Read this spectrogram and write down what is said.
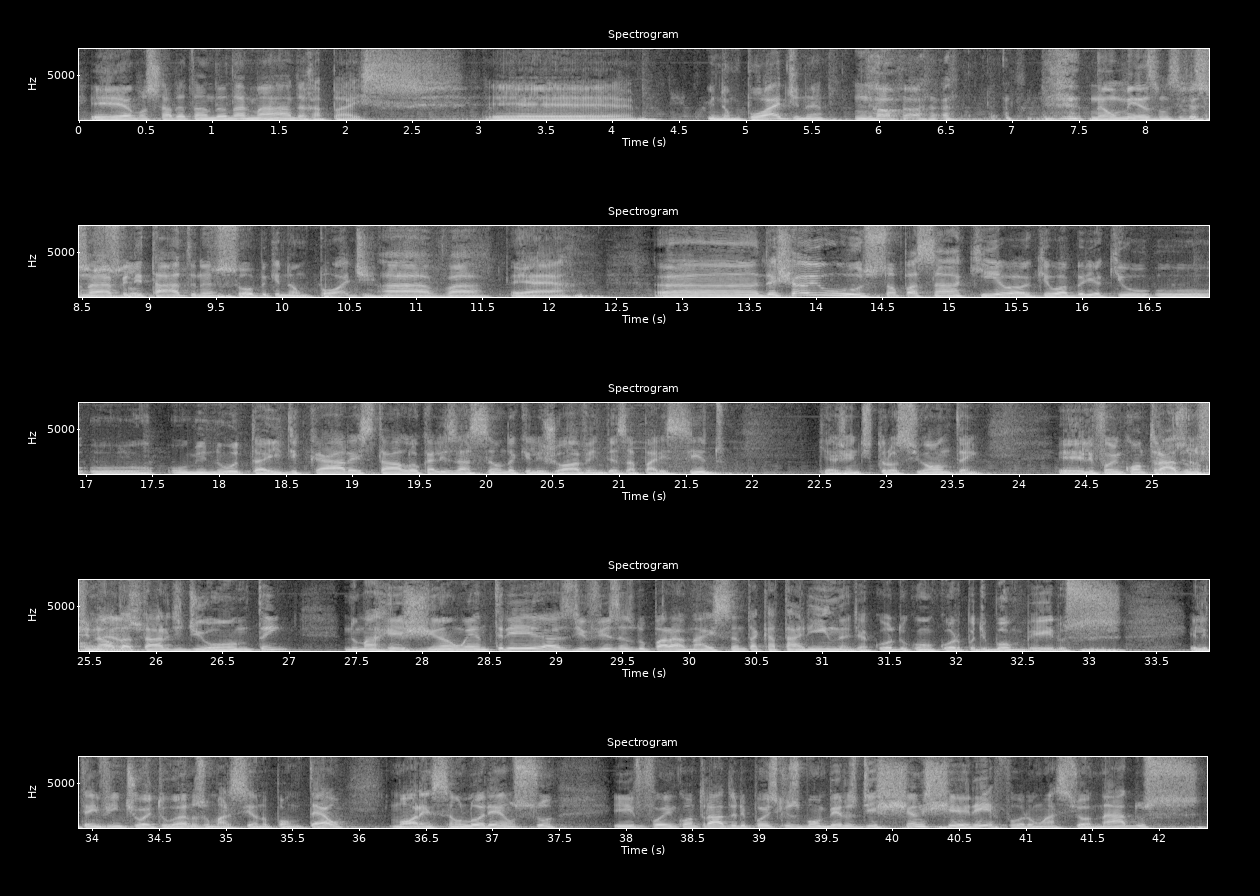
E a moçada tá andando armada, rapaz. É, E não pode, né? Não, não mesmo. Se você não é habilitado, né? Soube que não pode? Ah, vá. É. Ah, deixa eu só passar aqui, ó, que eu abri aqui o, o, o, o minuta e de cara está a localização daquele jovem desaparecido que a gente trouxe ontem. Ele foi encontrado no final da tarde de ontem, numa região entre as divisas do Paraná e Santa Catarina, de acordo com o Corpo de Bombeiros. Ele tem 28 anos, o Marciano Pontel, mora em São Lourenço e foi encontrado depois que os bombeiros de Xanxerê foram acionados.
